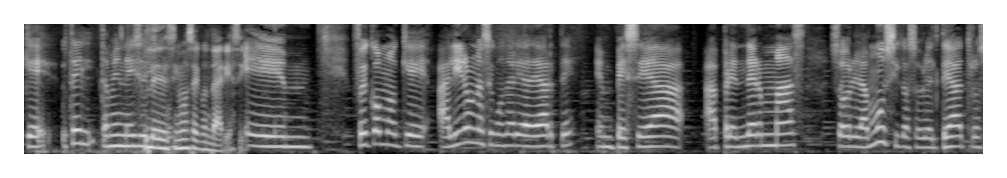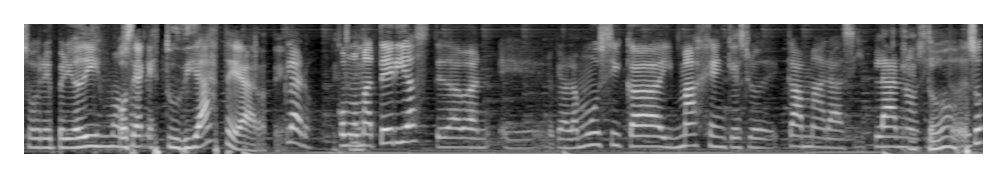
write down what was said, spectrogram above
que usted también le dice... Le decimos secundaria, sí. Eh, fue como que al ir a una secundaria de arte empecé a aprender más sobre la música, sobre el teatro, sobre el periodismo. o sea que estudiaste arte. Claro, como materias te daban eh, lo que era la música, imagen, que es lo de cámaras y planos y todo eso.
